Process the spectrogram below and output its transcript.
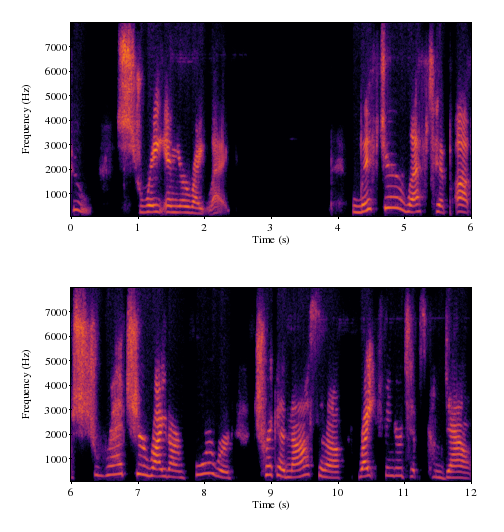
two. Straighten your right leg. Lift your left hip up, stretch your right arm forward, Trikonasana, right fingertips come down.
